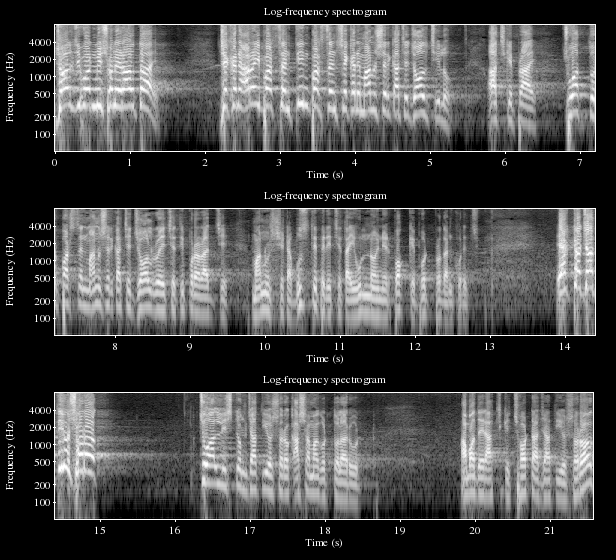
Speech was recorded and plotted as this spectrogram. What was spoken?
জল জীবন মিশনের আওতায়, যেখানে আড়াই পার্সেন্ট, তিন পার্সেন্ট সেখানে মানুষের কাছে জল ছিল। আজকে প্রায় চুয়াত্তর পার্সেন্ট মানুষের কাছে জল রয়েছে ত্রিপুরা রাজ্যে। মানুষ সেটা বুঝতে পেরেছে, তাই উন্নয়নের পক্ষে ভোট প্রদান করেছে। একটা জাতীয় সড়ক। চুয়াল্লিশ নং জাতীয় সড়ক আসামাগরতলা রোড। আমাদের আজকে ছটা জাতীয় সড়ক,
